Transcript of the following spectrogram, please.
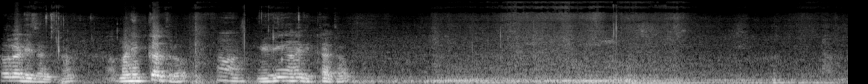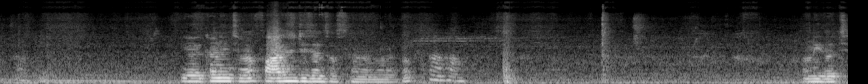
టోలా డిజైన్స్ మన ఇక్కత్లో ఇది అనేది ఇక్కత్ ఓకే ఇక ఇక్కడ నుంచి ఫారెస్ట్ డిజైన్స్ వస్తాయి మనకు. ఇది వచ్చి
